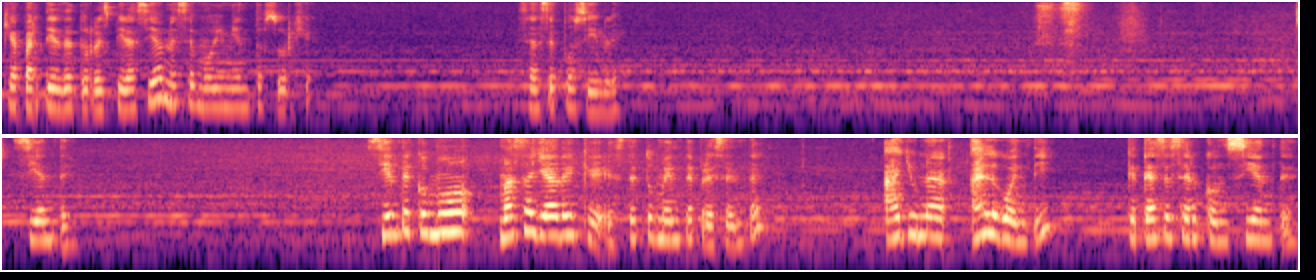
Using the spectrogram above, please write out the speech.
que a partir de tu respiración ese movimiento surge, se hace posible. Siente. Siente cómo más allá de que esté tu mente presente, hay una algo en ti que te hace ser consciente,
